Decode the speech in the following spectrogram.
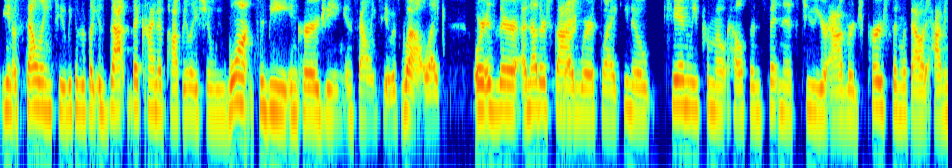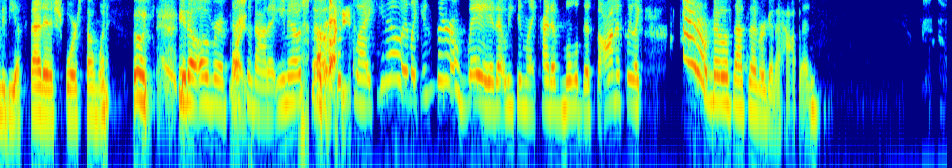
you know, selling to because it's like, is that the kind of population we want to be encouraging and selling to as well? Like, or is there another side right. where it's like, you know, can we promote health and fitness to your average person without it having to be a fetish or someone who's you know over obsessed Right. about it you know so Right. it's like you know like is there a way that we can like kind of mold this but honestly like i don't know if that's ever gonna happen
